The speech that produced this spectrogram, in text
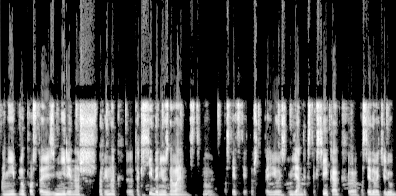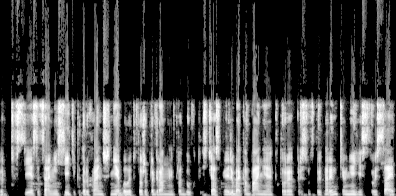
они ну, просто изменили наш рынок э, такси до неузнаваемости. Ну, впоследствии то, что появилось в Яндекс Такси как э, последователь Uber. Все социальные сети, которых раньше не было, это тоже программные продукты. Сейчас любая компания, которая присутствует на рынке, у нее есть свой сайт,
